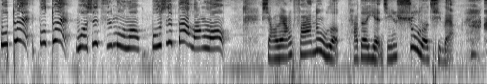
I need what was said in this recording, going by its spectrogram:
不对，不对，我是慈母龙，不是霸王龙。小梁发怒了，他的眼睛竖了起来。啊！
